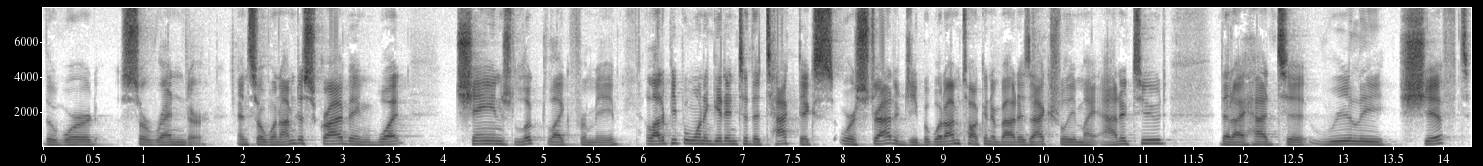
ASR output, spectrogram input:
the word surrender. And so when I'm describing what change looked like for me. A lot of people want to get into the tactics or strategy, but what I'm talking about is actually my attitude that I had to really shift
